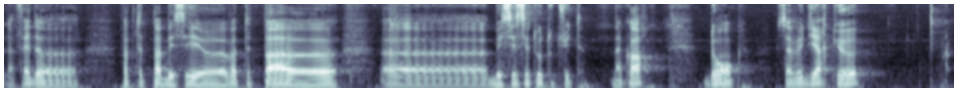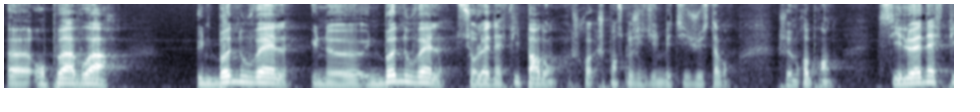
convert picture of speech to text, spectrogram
la Fed. Euh, va peut-être pas baisser, euh, va peut-être pas euh, euh, baisser ses taux tout de suite. D'accord? Donc, ça veut dire que on peut avoir une bonne nouvelle, une, bonne nouvelle sur le NFP. Pardon, je, je pense que j'ai dit une bêtise juste avant. Je vais me reprendre. Si le NFP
